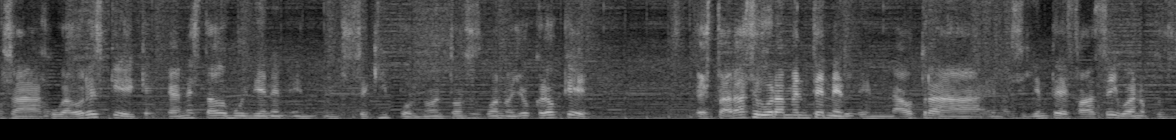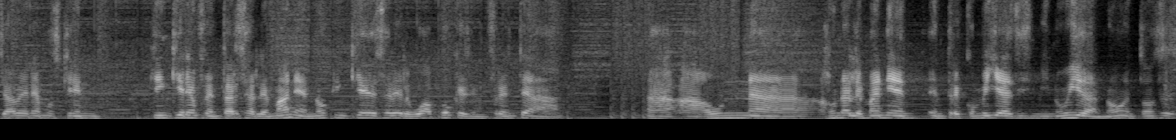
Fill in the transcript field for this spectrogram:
o sea, jugadores que, han estado muy bien en, sus equipos, ¿no? Entonces, bueno, yo creo que estará seguramente en, el, en la otra, en la siguiente fase y bueno, pues ya veremos quién, quién quiere enfrentarse a Alemania, ¿no? ¿Quién quiere ser el guapo que se enfrente a, a, una, a una, Alemania, entre comillas, disminuida, ¿no? Entonces,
